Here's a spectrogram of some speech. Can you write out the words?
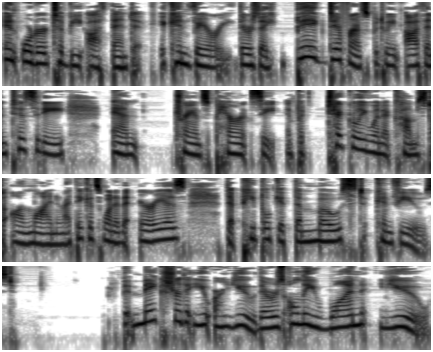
in order to be authentic. It can vary. There's a big difference between authenticity and transparency and particularly when it comes to online. And I think it's one of the areas that people get the most confused but make sure that you are you. There is only one you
